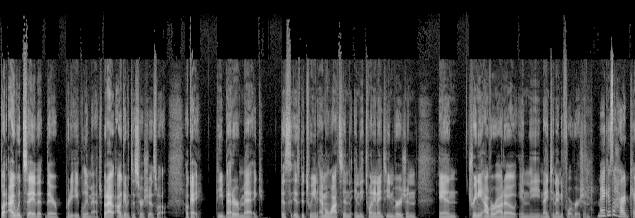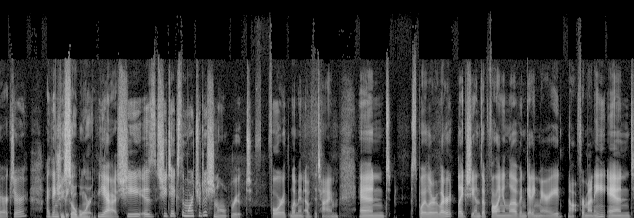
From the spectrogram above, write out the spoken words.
But I would say that they're pretty equally matched. But I, I'll give it to Saoirse as well. Okay, the better Meg. This is between Emma Watson in the 2019 version and Trini Alvarado in the 1994 version. Meg is a hard character. I think She's be- so boring. Yeah, she is. She takes the more traditional route for women of the time, and spoiler alert: like she ends up falling in love and getting married, not for money, and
